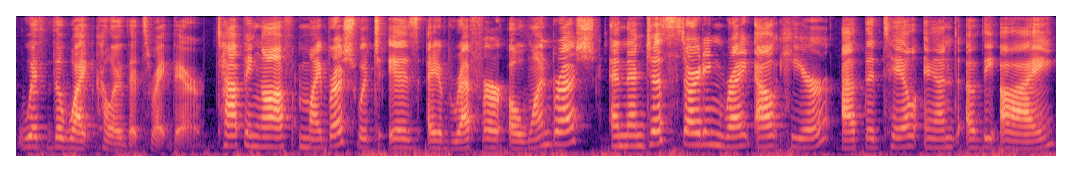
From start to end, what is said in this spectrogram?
with the white color that's right there. Tapping off my brush, which is a Rephr 01 brush. And then just starting right out here at the tail end of the eye,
